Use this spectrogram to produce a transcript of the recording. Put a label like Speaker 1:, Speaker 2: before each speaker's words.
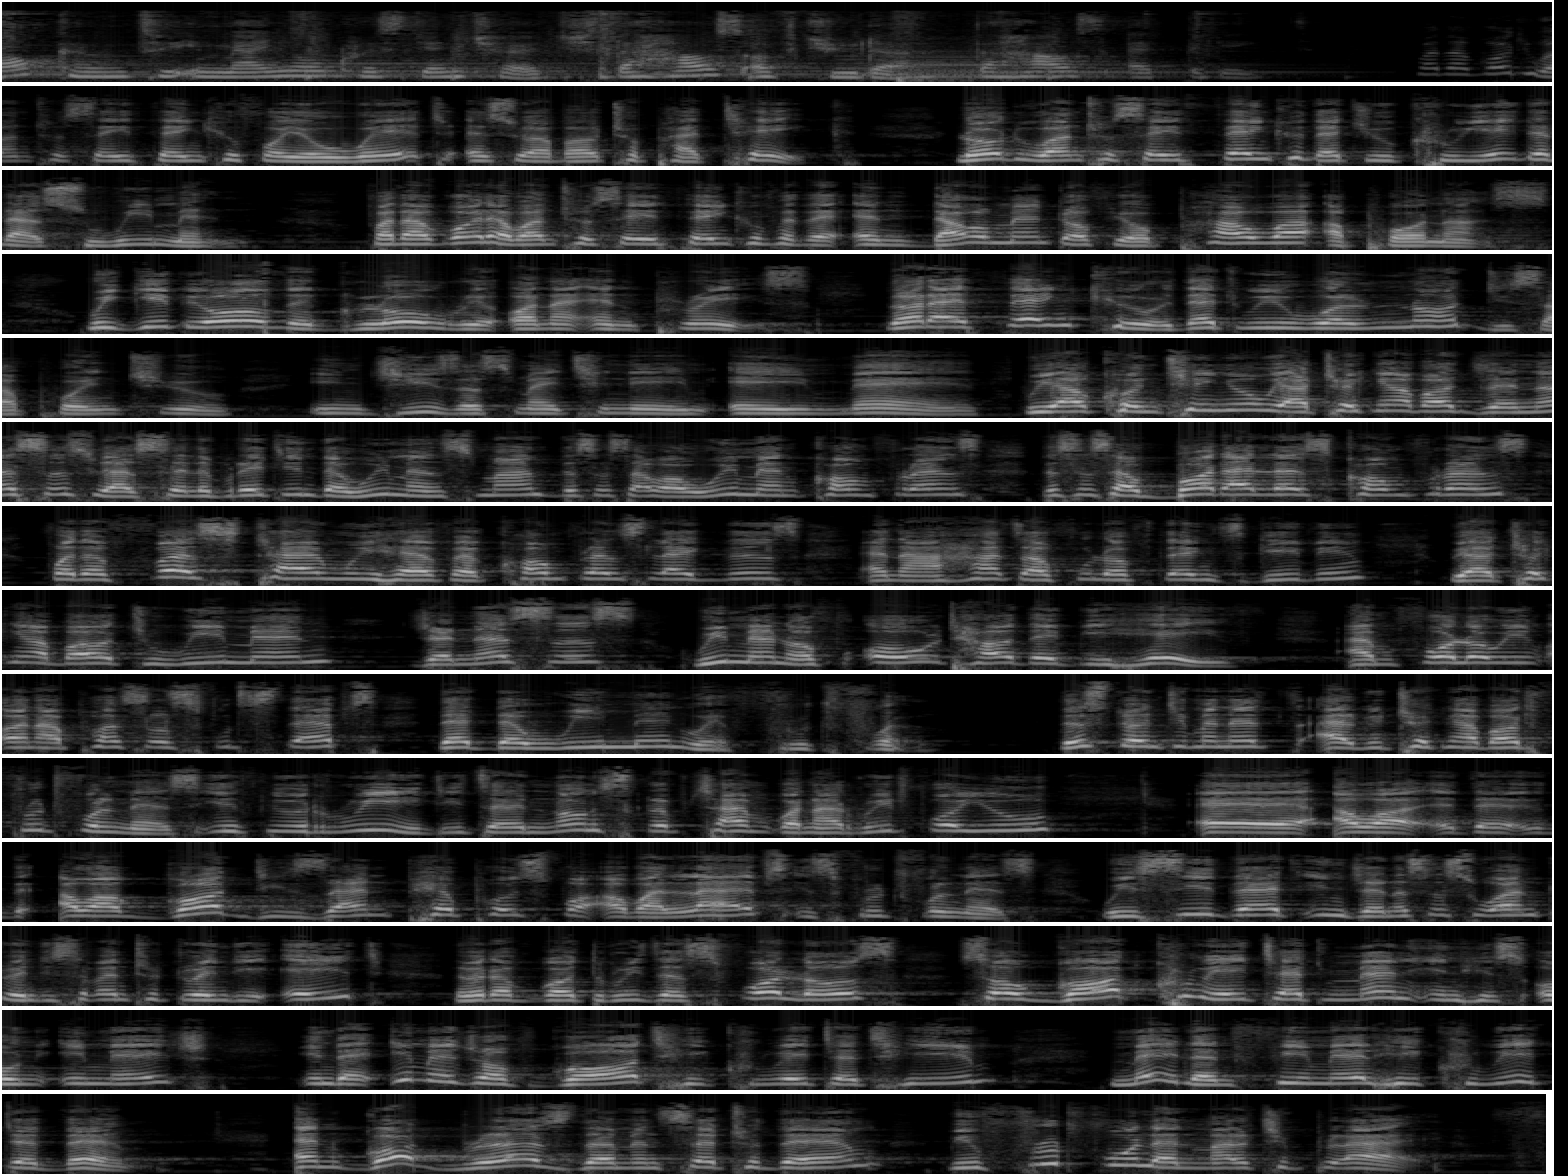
Speaker 1: Welcome to Emmanuel Christian Church, the house of Judah, the house at the gate.
Speaker 2: Father God, we want to say thank you for your word as we're about to partake. Lord, we want to say thank you that you created us women. Father God, I want to say thank you for the endowment of your power upon us. We give you all the glory, honor, and praise. Lord, I thank you that we will not disappoint you. In Jesus' mighty name, amen. We are continuing. We are talking about Genesis. We are celebrating the Women's Month. This is our women conference. This is a borderless conference. For the first time, we have a conference like this and our hearts are full of thanksgiving. We are talking about women, Genesis, women of old, how they behave. I'm following on apostles' footsteps that the women were fruitful. This 20 minutes, I'll be talking about fruitfulness. If you read, it's a non-scripture, I'm gonna read for you. Uh, our, the, the, our God designed purpose for our lives is fruitfulness. We see that in Genesis 1, 27 to 28. The word of God reads as follows. So God created man in his own image. In the image of God, he created him. Male and female, he created them. And God blessed them and said to them, be fruitful and multiply.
